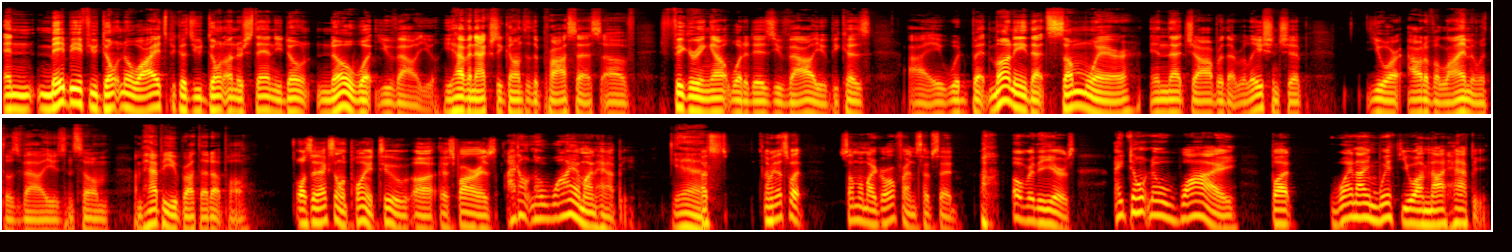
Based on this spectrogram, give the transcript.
And maybe if you don't know why, it's because you don't understand, you don't know what you value. You haven't actually gone through the process of figuring out what it is you value because I would bet money that somewhere in that job or that relationship, you are out of alignment with those values. And so I'm I'm happy you brought that up, Paul. Well, it's an excellent point too, uh, as far as I don't know why I'm unhappy. Yeah, that's I mean that's what some of my girlfriends have said over the years. I don't know why, but when I'm with you, I'm not happy.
